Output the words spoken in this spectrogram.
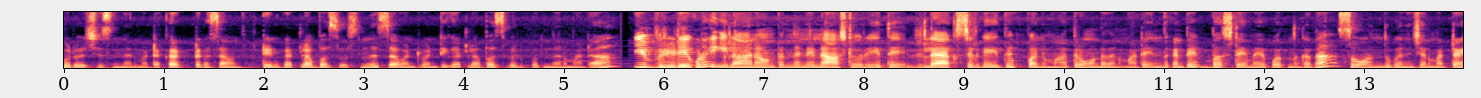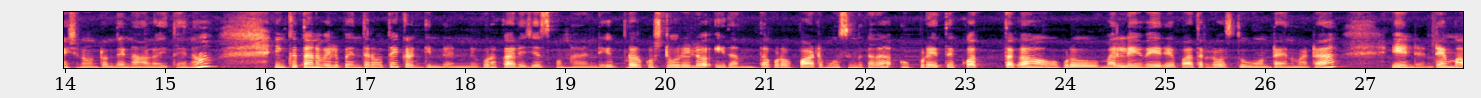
కూడా వచ్చేసింది అనమాట కరెక్ట్గా సెవెన్ ఫిఫ్టీన్ అట్లా బస్సు వస్తుంది సెవెన్ ట్వంటీ గట్లా బస్సు వెళ్ళిపోతుంది అనమాట ఎవ్రీడే కూడా ఇలానే ఉంటుందండి. నా స్టోరీ అయితే రిలాక్స్డ్గా అయితే పని మాత్రం ఉండదనమాట. ఎందుకంటే బస్ టైం అయిపోతుంది కదా సో అందుగురించి అనమాట టెన్షన్ ఉంటుంది నాలో అయితేను. ఇంకా తను వెళ్ళిపోయిన తర్వాత ఇక్కడ గిన్నెలన్నీ కూడా ఖాళీ చేసుకుంటున్నానండి. ఇప్పటివరకు స్టోరీలో ఇదంతా కూడా ఒక పాట మూసింది కదా ఇప్పుడైతే కొత్తగా ఇప్పుడు మళ్ళీ వేరే పాత్రలు వస్తూ ఉంటాయన్నమాట ఏంటంటే మా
